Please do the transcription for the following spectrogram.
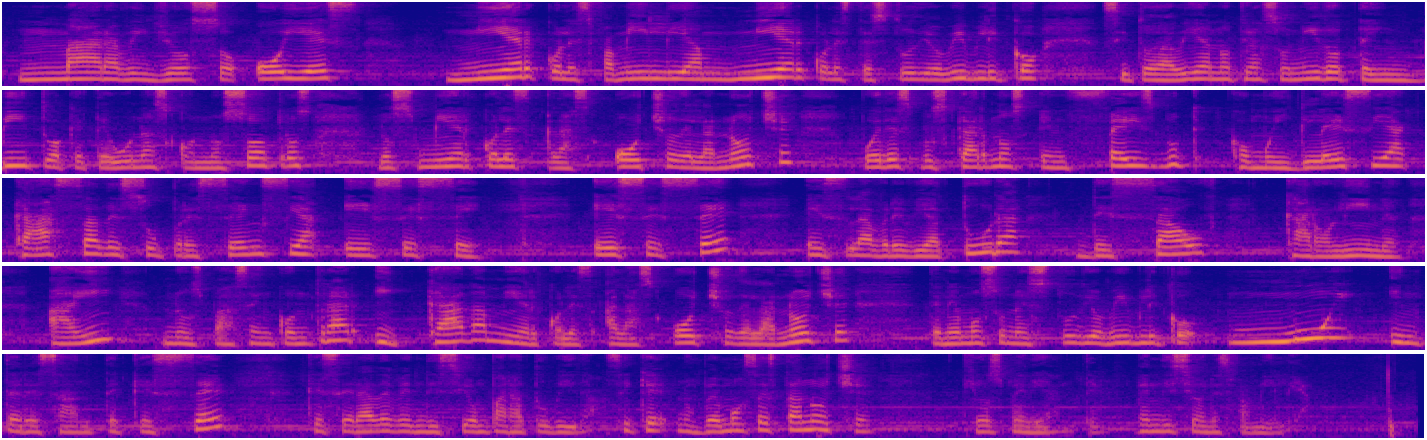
maravilloso. Hoy es miércoles familia, miércoles de estudio bíblico. Si todavía no te has unido, te invito a que te unas con nosotros los miércoles a las 8 de la noche. Puedes buscarnos en Facebook como Iglesia Casa de Su Presencia SC. SC es la abreviatura de South Carolina. Ahí nos vas a encontrar y cada miércoles a las 8 de la noche tenemos un estudio bíblico muy interesante que sé que será de bendición para tu vida. Así que nos vemos esta noche, Dios mediante. Bendiciones familia.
